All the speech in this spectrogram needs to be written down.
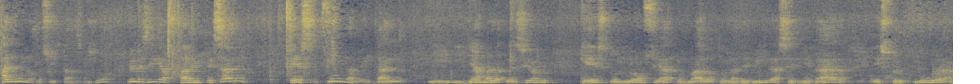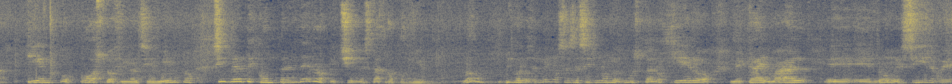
algunos resultados. Yo les diría, para empezar, es fundamental y llama la atención que esto no se ha tomado con la debida seriedad, estructura, tiempo, costo, financiamiento, simplemente comprender lo que China está proponiendo. ¿No? Digo, lo de menos es decir, no me gusta, no quiero, me cae mal, eh, eh, no me sirve,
